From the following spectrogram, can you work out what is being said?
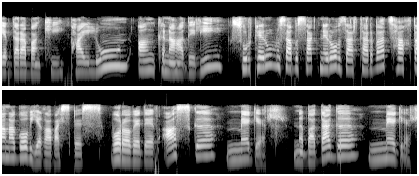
եւ դարաբանքի փայլուն անկնահատելի սուրբերու լուսաբսակներով զարդարված հաղթանագով եղավ այսպես. Որովհետեւ ասկը մեգեր նբադագը մեգեր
